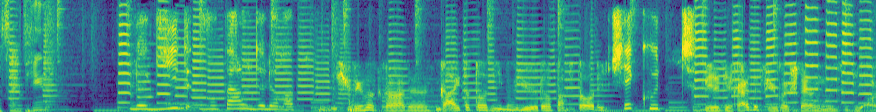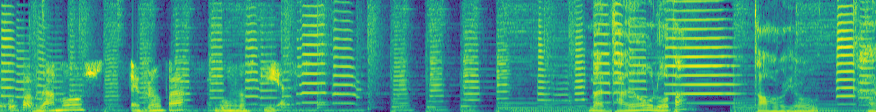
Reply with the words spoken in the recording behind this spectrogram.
在听。Le guide vous parle de l'Europe. Ich höre gerade Guido Tonino Europa Story. J'écoute. Wir die Reiseführer stellen uns die Europa. Hablamos Europa con los guías. 漫谈欧罗巴，导游看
